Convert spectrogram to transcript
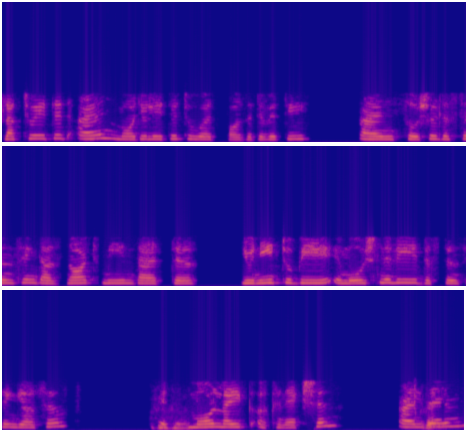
fluctuated and modulated towards positivity. And social distancing does not mean that uh, you need to be emotionally distancing yourself. Mm-hmm. It's more like a connection. And right. then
